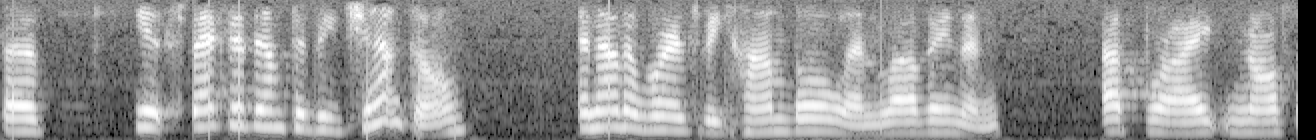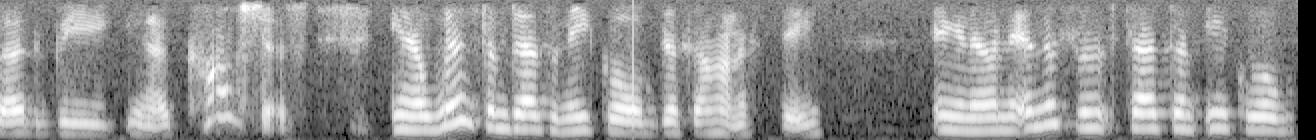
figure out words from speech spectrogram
So he expected them to be gentle. In other words, be humble and loving and upright and also to be, you know, cautious. You know, wisdom doesn't equal dishonesty, you know, and innocence doesn't equal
